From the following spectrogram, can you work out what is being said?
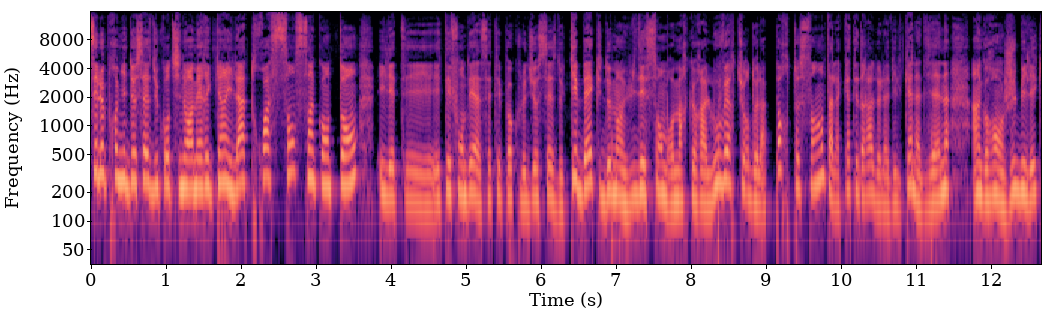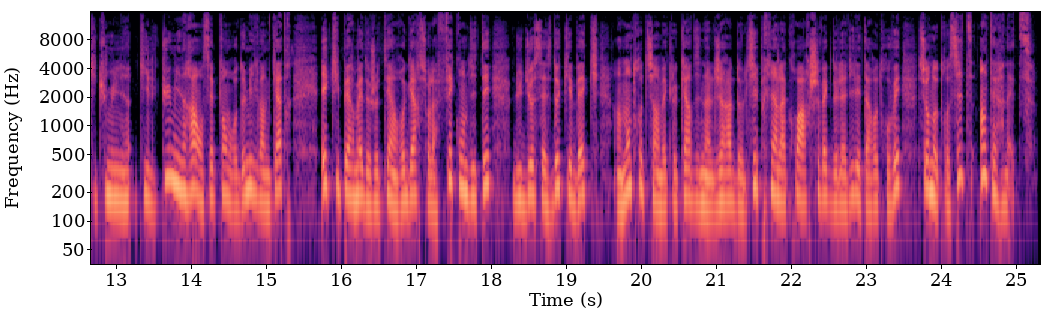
C'est le premier diocèse du continent américain. Il a 350 ans. Il était, fondé à cette époque le diocèse de Québec. Demain, 8 décembre, marquera l'ouverture de la Porte Sainte à la cathédrale de la ville canadienne. Un grand jubilé qui, culminera en septembre 2024 et qui permet de jeter un regard sur la fécondité du diocèse de Québec. Un entretien avec le cardinal Gérald Cyprien Lacroix, archevêque de la ville, est à retrouver sur notre site internet.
